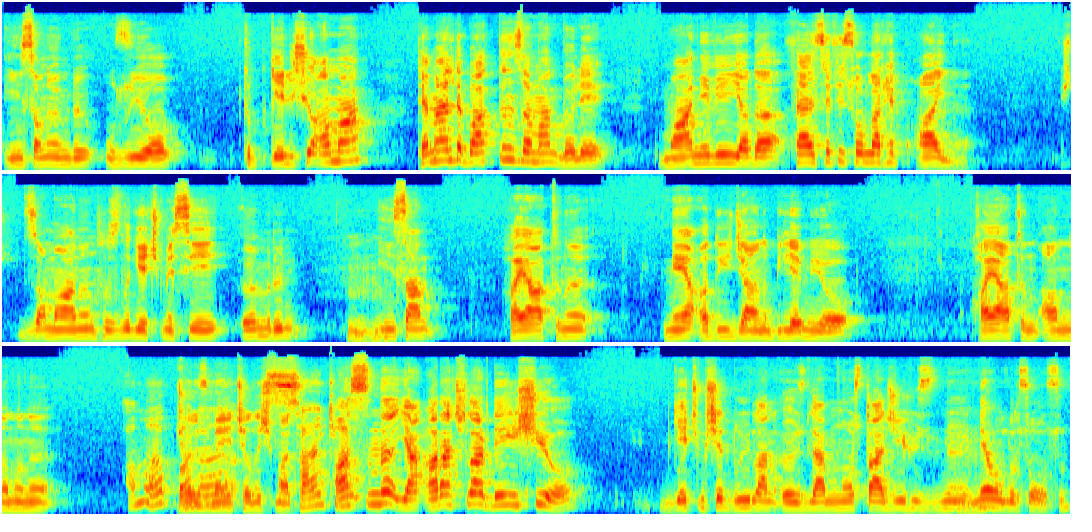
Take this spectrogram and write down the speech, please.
insan ömrü uzuyor, tıp gelişiyor ama temelde baktığın zaman böyle manevi ya da felsefi sorular hep aynı. İşte zamanın hızlı geçmesi, ömrün insan hayatını neye adayacağını bilemiyor. Hayatın anlamını ama çözmeye çalışmak. Sanki bu- Aslında ya araçlar değişiyor. Geçmişe duyulan özlem, nostalji, hüznü ne olursa olsun.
